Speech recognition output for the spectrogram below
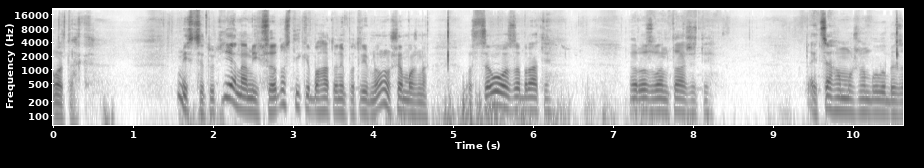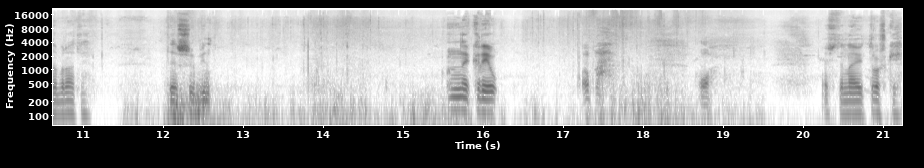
Отак. Місце тут є, нам їх все одно стільки багато не потрібно. Ну, ще можна ось цього забрати, розвантажити. Та й цього можна було би забрати. Те, щоб він не крив. Опа. О. Бачите, навіть трошки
